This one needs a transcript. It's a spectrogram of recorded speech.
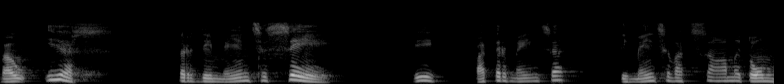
wou eers vir die mense sê, wie watter mense? Die mense wat saam met hom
